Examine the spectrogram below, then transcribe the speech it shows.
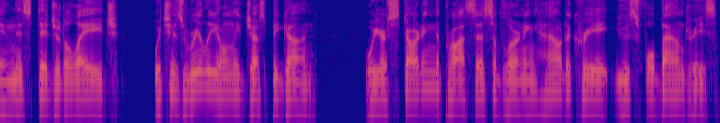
In this digital age, which has really only just begun, we are starting the process of learning how to create useful boundaries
